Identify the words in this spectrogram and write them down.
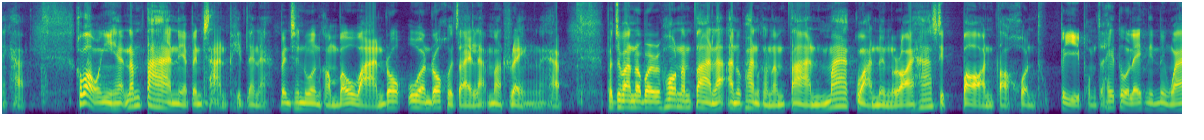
นะครับเขาบอกว่าอย่างนี้ฮะน้ำตาลเนี่ยเป็นสารพิษเลยนะเป็นชนวนของเบาหวานโรคอ้วนโรคหัวใจและมะเร็งนะครับปัจจุบันเราบริโภคน้ำตาลและอนุพันธ์ของน้ำตาลมากกว่า 150 ปอนด์ต่อคนทุกปี ผมจะให้ตัวเลขนิดนึงว่า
